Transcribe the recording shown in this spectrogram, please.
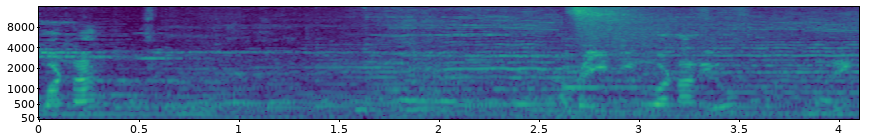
Water. After eating water, you drink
